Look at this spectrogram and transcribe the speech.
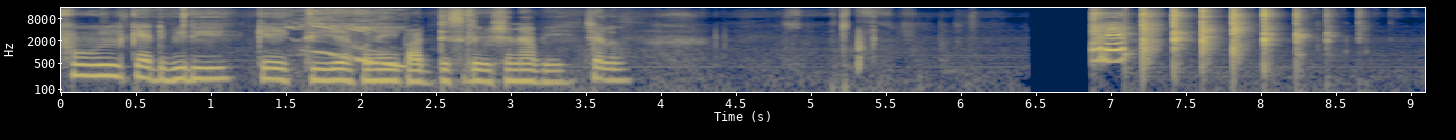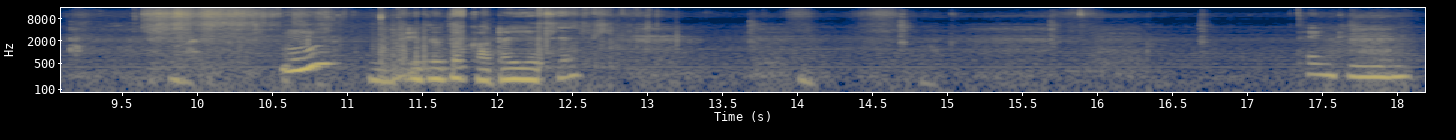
ফুল ক্যাডবেরি কেক দিয়ে এখন এই বার্থডে সেলিব্রেশন হবে চলো। এটা তো কাটাই আছে। থ্যাংক ইউ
